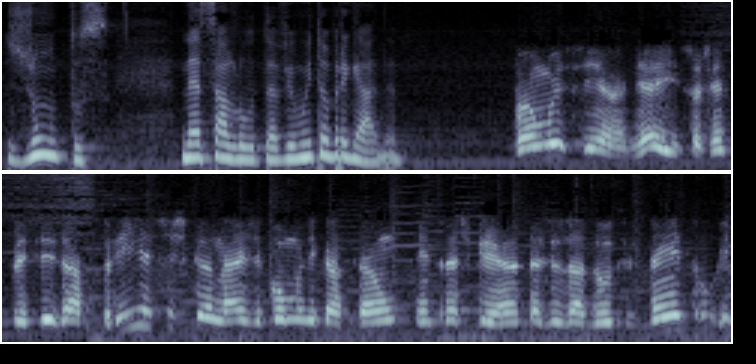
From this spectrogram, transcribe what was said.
juntos nessa luta, viu? Muito obrigada. Vamos sim, Anne, é isso. A gente precisa abrir esses canais de comunicação entre as crianças e os adultos dentro e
